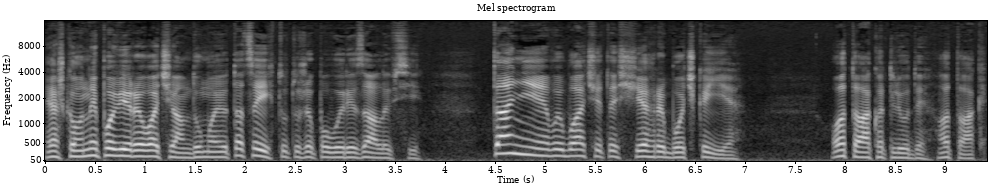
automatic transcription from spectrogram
Я ж кажу, не повірив очам. Думаю, та це їх тут уже повирізали всі. Та ви бачите, ще грибочки є. Отак от, люди, отак.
